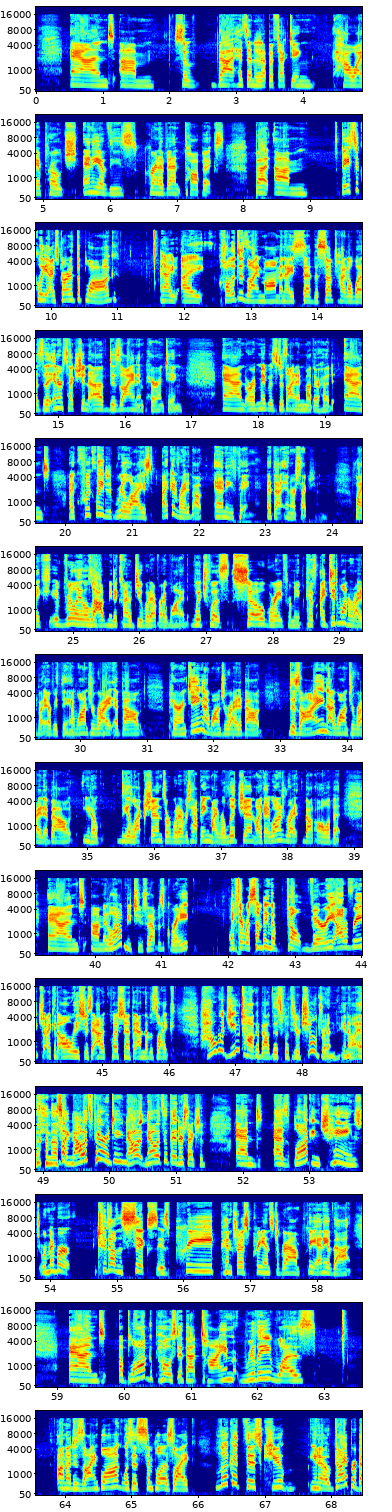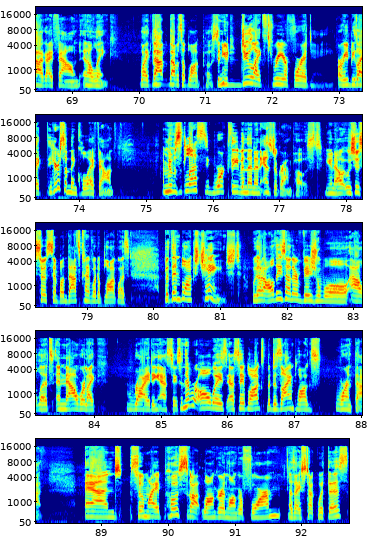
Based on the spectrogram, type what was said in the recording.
and um, so that has ended up affecting how I approach any of these current event topics. But um, basically, I started the blog, and I, I called it Design Mom, and I said the subtitle was the intersection of design and parenting, and or maybe it was design and motherhood. And I quickly realized I could write about anything at that intersection. Like it really allowed me to kind of do whatever I wanted, which was so great for me because I did want to write about everything. I wanted to write about parenting. I wanted to write about design. I wanted to write about, you know, the elections or whatever's happening, my religion. Like I wanted to write about all of it. And um, it allowed me to. So that was great if there was something that felt very out of reach, I could always just add a question at the end that was like, "How would you talk about this with your children?" You know, and, and that's like now it's parenting, now now it's at the intersection. And as blogging changed, remember 2006 is pre Pinterest, pre Instagram, pre any of that, and a blog post at that time really was on a design blog was as simple as like, "Look at this cute, you know, diaper bag I found," and a link like that, that was a blog post. And you'd do like three or four a day. Or you'd be like, here's something cool I found. I mean, it was less work even than an Instagram post. You know, it was just so simple. That's kind of what a blog was. But then blogs changed. We got all these other visual outlets, and now we're like writing essays. And there were always essay blogs, but design blogs weren't that. And so my posts got longer and longer form as I stuck with this.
